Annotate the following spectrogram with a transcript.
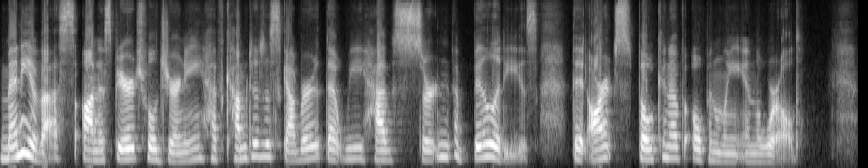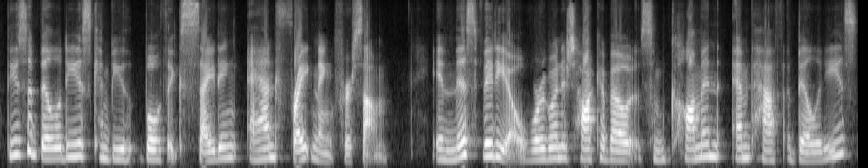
Many of us on a spiritual journey have come to discover that we have certain abilities that aren't spoken of openly in the world. These abilities can be both exciting and frightening for some. In this video, we're going to talk about some common empath abilities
